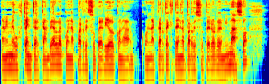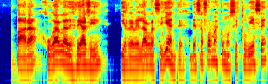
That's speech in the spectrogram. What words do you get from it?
a mí me gusta intercambiarla con la parte superior, con la, con la carta que está en la parte superior de mi mazo, para jugarla desde allí y revelar la siguiente. De esa forma es como si estuviese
